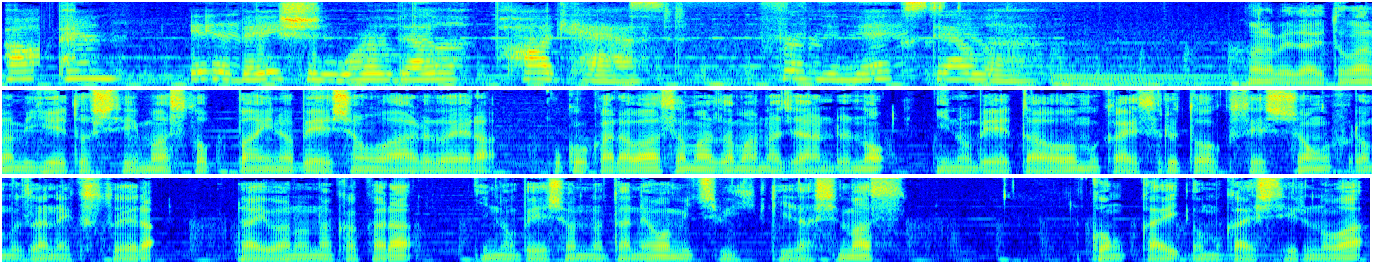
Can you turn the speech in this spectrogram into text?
Poppen Innovation World Ella podcast from the next Ella. 真鍋大斗がナビゲートしています突破イノベーションワールドエラー。ここからは様々なジャンルのイノベーターをお迎えするトークセッション from the next era。対話の中からイノベーションの種を導き出します。今回お迎えしているのは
